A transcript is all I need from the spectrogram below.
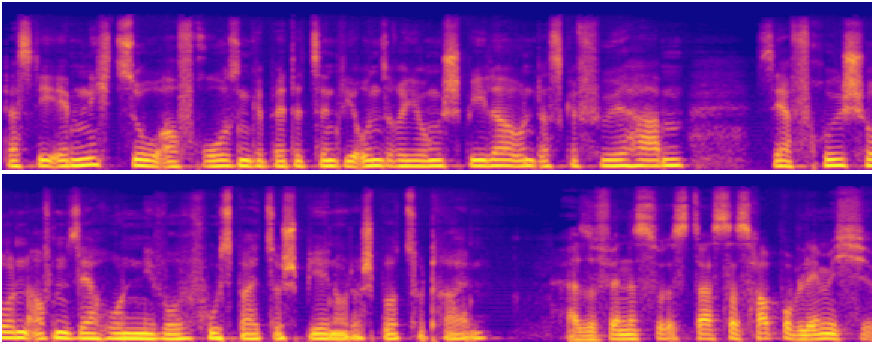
dass die eben nicht so auf Rosen gebettet sind wie unsere jungen Spieler und das Gefühl haben, sehr früh schon auf einem sehr hohen Niveau Fußball zu spielen oder Sport zu treiben. Also findest du, ist das das Hauptproblem? Ich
